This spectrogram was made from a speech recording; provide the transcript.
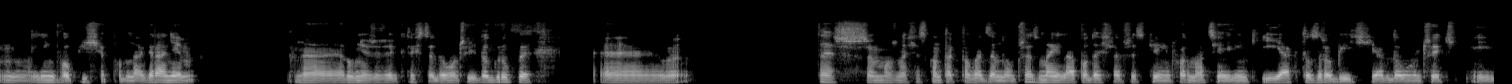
mm, link w opisie pod nagraniem. E, Również jeżeli ktoś chce dołączyć do grupy, e, też można się skontaktować ze mną przez maila, podeślę wszystkie informacje i linki, jak to zrobić, jak dołączyć i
